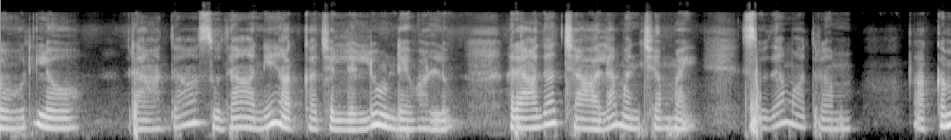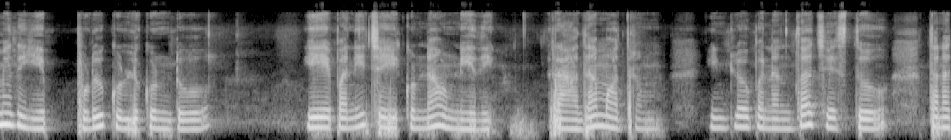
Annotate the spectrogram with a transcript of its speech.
స్టోర్లో ఊరిలో రాధా సుధా అని అక్క చెల్లెళ్ళు ఉండేవాళ్ళు. రాధా చాలా మంచి అమ్మాయి. సుధా మాత్రం అక్క మీద ఎప్పుడూ కుళ్ళుకుంటూ ఏ పని చేయకుండా ఉండేది. రాధా మాత్రం ఇంట్లో పనంతా చేస్తూ తన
